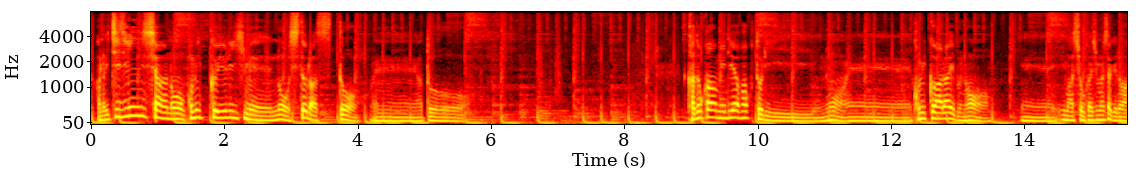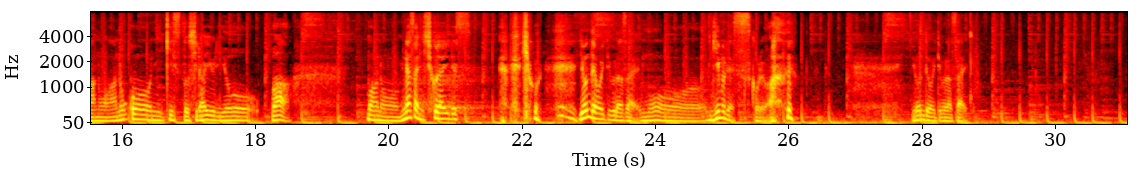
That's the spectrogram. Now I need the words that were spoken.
ー、あの一人者のコミックゆり姫のシトラスと、えー、あと角川メディアファクトリーの、えー、コミックアライブのえー、今紹介しましたけどあの「あの子にキスと白百合を」はもうあの皆さんに宿題です。読んでおいてください。もう義務ですこれは。読んでおいてください。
